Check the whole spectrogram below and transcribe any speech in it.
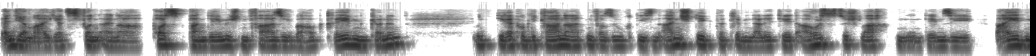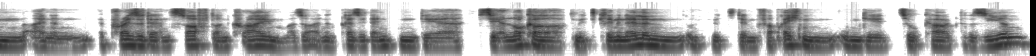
wenn wir mal jetzt von einer postpandemischen Phase überhaupt reden können. Und die Republikaner hatten versucht, diesen Anstieg der Kriminalität auszuschlachten, indem sie Biden einen President soft on crime, also einen Präsidenten, der sehr locker mit Kriminellen und mit dem Verbrechen umgeht, zu charakterisieren.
